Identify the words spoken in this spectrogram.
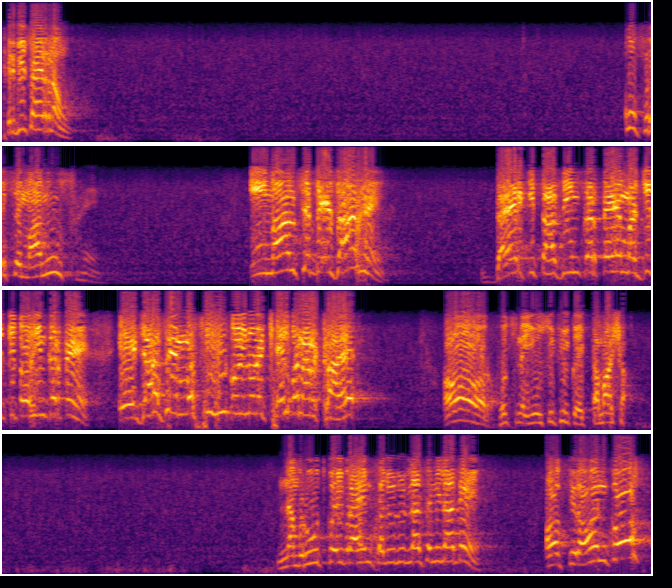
پھر بھی سیر نہ ہوں۔ کفر سے مانوس ہیں، ایمان سے بیزار ہیں۔ دیر کی تعظیم کرتے ہیں، مسجد کی توہین کرتے ہیں۔ اعجاز مسیحی کو انہوں نے کھیل بنا رکھا ہے۔ اور حسن یوسفی کو ایک تماشا۔ نمرود کو ابراہیم خلیل اللہ سے ملا دیں۔ اور فرعون کو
